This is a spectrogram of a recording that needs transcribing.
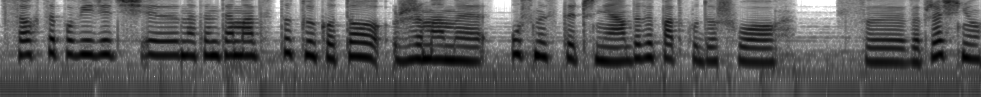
Co chcę powiedzieć y, na ten temat, to tylko to, że mamy 8 stycznia, do wypadku doszło w, we wrześniu,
